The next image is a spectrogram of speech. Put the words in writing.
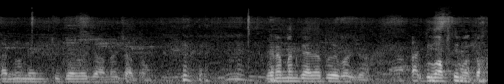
करनूल लेने की जगह जाना चाहता हूँ मेरा मन कहता तू ये भर जा तू वापसी मत आओ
